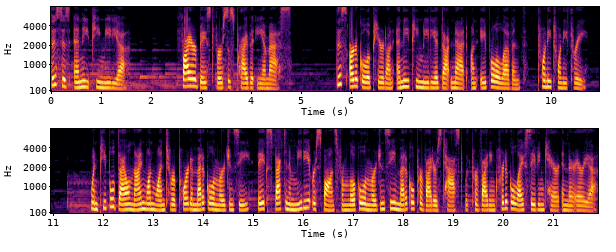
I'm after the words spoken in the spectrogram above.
This is NEP Media. Fire based versus private EMS. This article appeared on nepmedia.net on April 11, 2023. When people dial 911 to report a medical emergency, they expect an immediate response from local emergency medical providers tasked with providing critical life saving care in their area.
